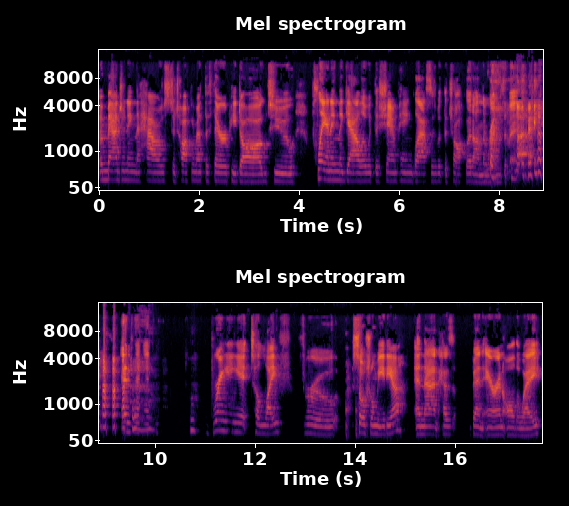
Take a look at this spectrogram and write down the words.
imagining the house to talking about the therapy dog to planning the gala with the champagne glasses with the chocolate on the rims of it. And then bringing it to life through social media and that has been Erin all the way.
